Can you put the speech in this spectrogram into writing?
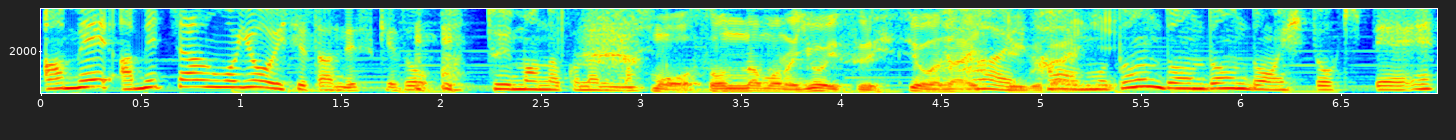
飴飴ちゃんを用意してたんですけどあっという間なくなりました。もうそんなもの用意する必要がないっていうぐらいに。はいはい、もうどんどんどんどん人来て「え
